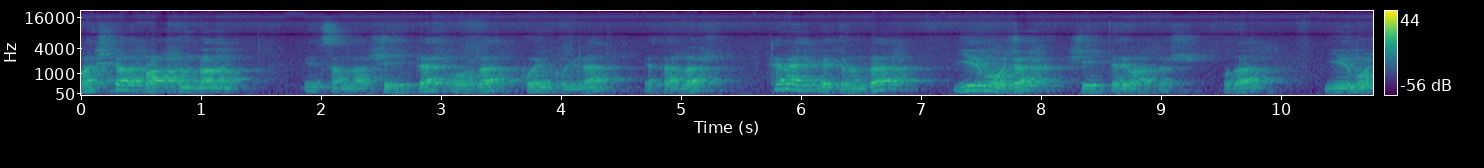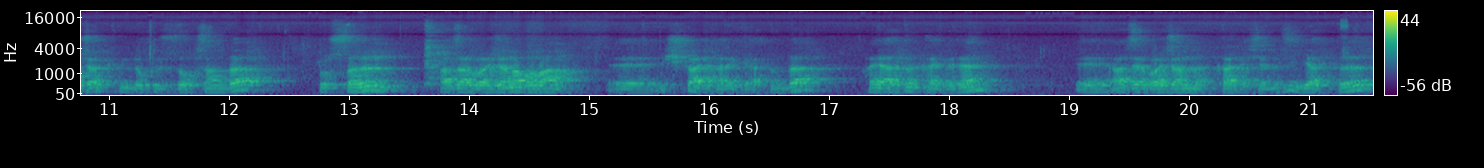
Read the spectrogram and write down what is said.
başka Bartın'dan insanlar, şehitler orada koyun koyuna yatarlar. Hemen yakınında 20 Ocak şehitleri vardır. O da 20 Ocak 1990'da Rusların Azerbaycan'a olan e, işgal harekatında hayatını kaybeden e, Azerbaycanlı kardeşlerimizin yattığı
